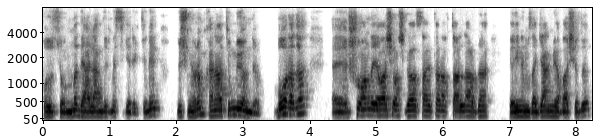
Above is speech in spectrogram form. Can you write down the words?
pozisyonunda değerlendirmesi gerektiğini düşünüyorum. Kanaatim bu yönde. Bu arada e, şu anda yavaş yavaş Galatasaray taraftarlar da yayınımıza gelmeye başladı.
